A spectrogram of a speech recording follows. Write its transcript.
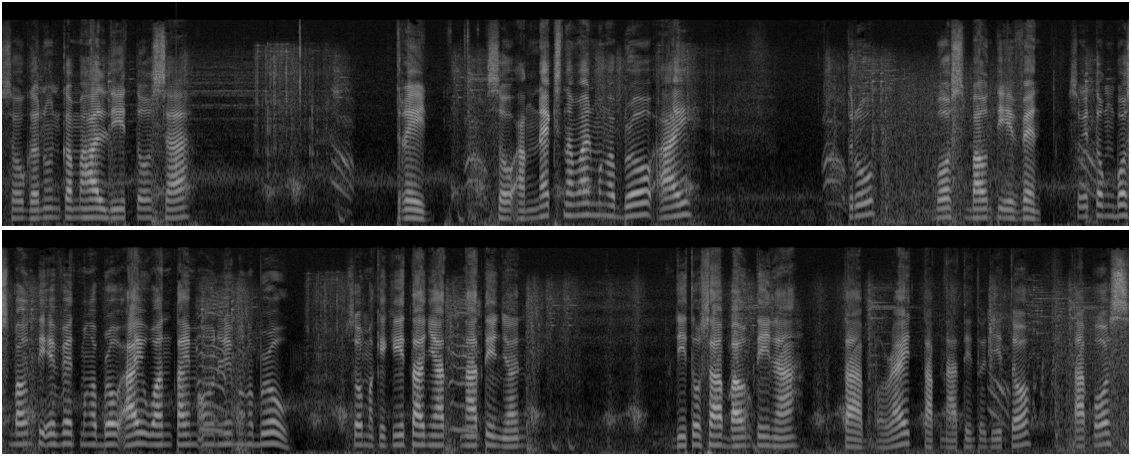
So ganun kamahal dito sa trade. So ang next naman mga bro ay through boss bounty event. So itong boss bounty event mga bro ay one time only mga bro. So makikita niya natin yan dito sa bounty na tab. Alright, tap natin to dito. Tapos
